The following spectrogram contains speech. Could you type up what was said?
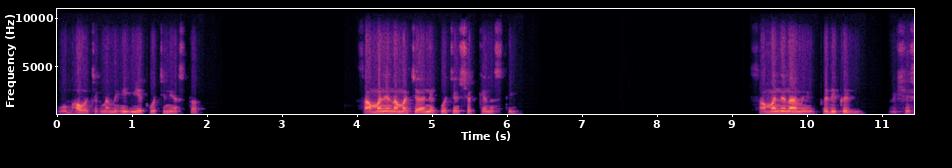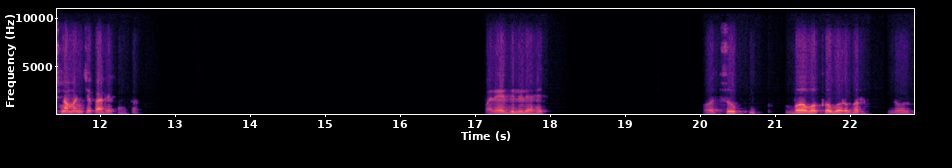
व भावचक नामे हे एकवचनी असतात. सामान्य नामाचे अनेक वचन शक्य नसते. सामान्य नामे कधी कधी विशेष नामांचे कार्य करतात. पर्याय दिलेले आहेत. अचूक ब व क बरोबर. दोन.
